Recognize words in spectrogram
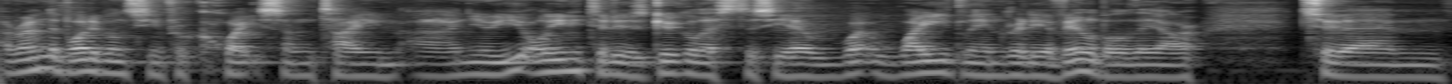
around the bodybuilding scene for quite some time, and you know, you, all you need to do is Google this to see how widely and really available they are to um,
